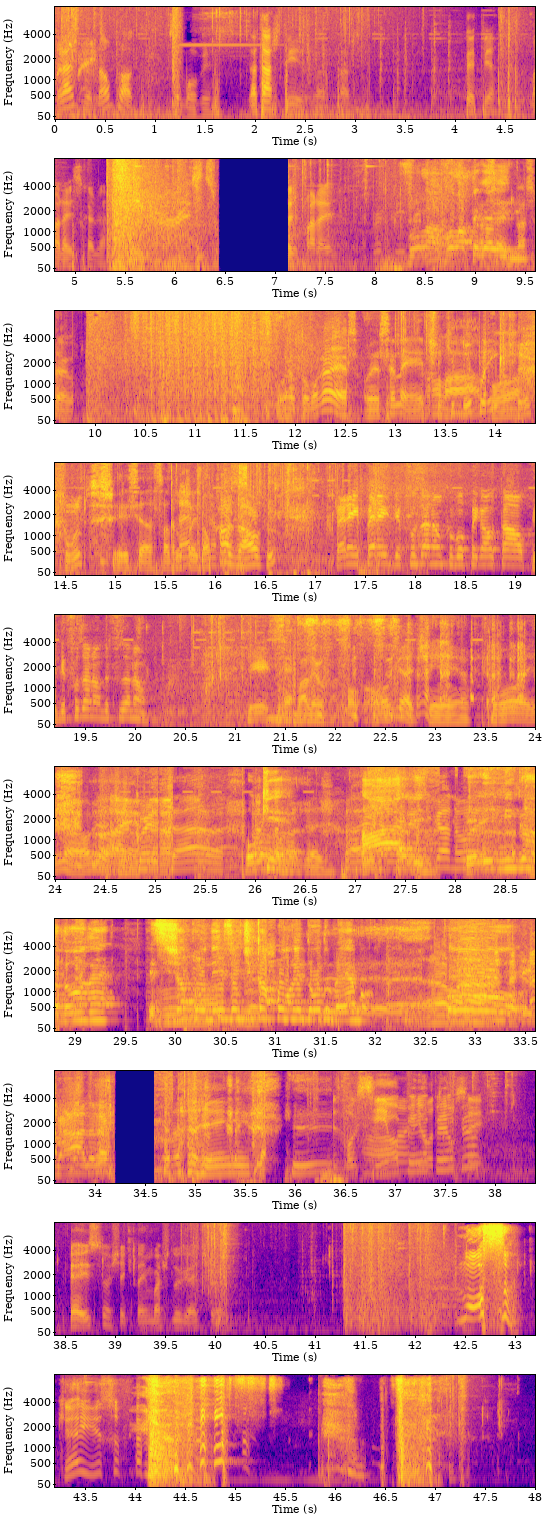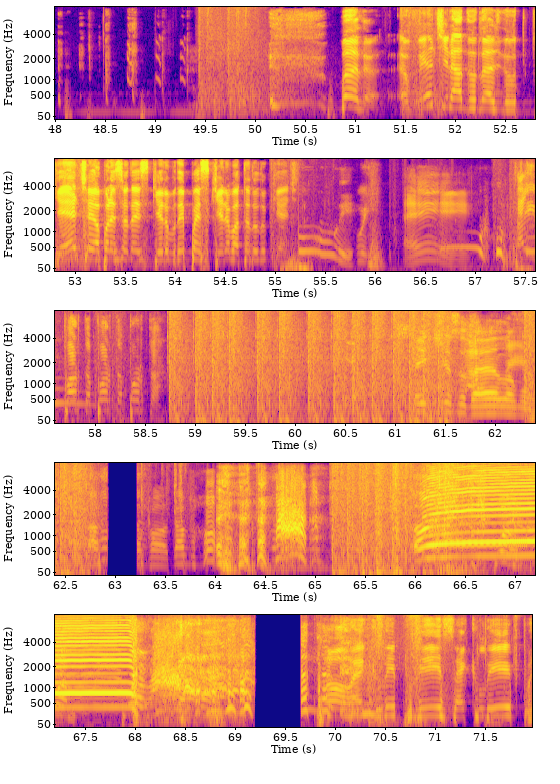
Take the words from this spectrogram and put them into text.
Grande, não, pronto. Se move. Já estás tiro, já estás. PT. Marei, se calhar. Marei. Vou lá, vou lá pegar Tá ele. cego, tá cego. Porra, toma HS. Oh, excelente. Olha que dupla, hein? boa. Esse, esse- essa dupla aí dá um casal, viu? Pera aí, pera aí, defusa não que eu vou pegar o talp. Defusa não, defusa não. Isso, valeu. Ô, viadinho. Pô, aí não, viadinho. coitado. O quê? Ô. Ah, ele, ele me enganou, né? Esse japonês é de Capão Redondo mesmo. Ô, Obrigado, né? Eita. Smoke em cima e outro não sei. É isso, eu achei que tá embaixo do get, velho. Nossa! Que isso, Mano, eu fui atirar do, do cat, aí apareceu na esquerda, mudei pra esquerda batendo no cat. Ui. Ui. Ei! Tá aí, porta, porta, porta! Sente isso dela, mano. Dá volta, dá volta. Oh, é clipe isso, é clipe!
